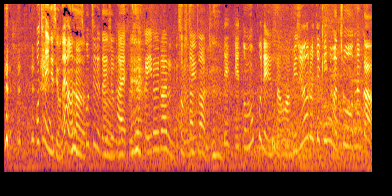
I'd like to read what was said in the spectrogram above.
こっちでいいんですよね、うん。こっちで大丈夫です、うんはい。なんかいろいろあるんですそうよね2つある。で、えっと、木蓮さんはビジュアル的には超なんか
